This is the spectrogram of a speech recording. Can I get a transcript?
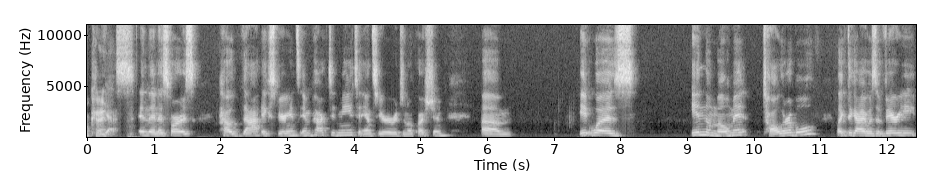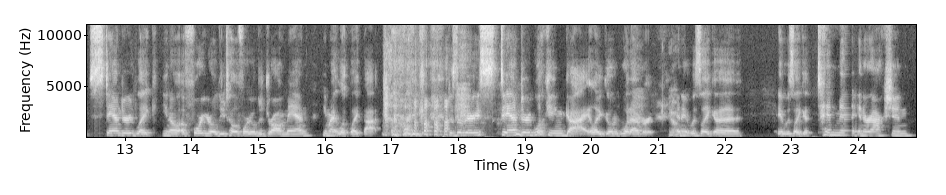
Okay. Yes. And then as far as how that experience impacted me, to answer your original question, um, it was in the moment tolerable. Like the guy was a very standard, like, you know, a four year old, you tell a four year old to draw a man, he might look like that. like, just a very standard looking guy, like, whatever. Yeah. And it was like a, it was like a 10 minute interaction,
